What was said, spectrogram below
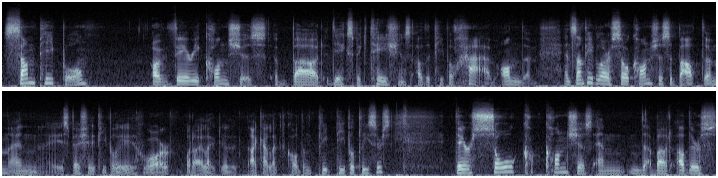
some people are very conscious about the expectations other people have on them. And some people are so conscious about them, and especially people who are what I like to, like I like to call them people pleasers. They're so co- conscious and about others'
